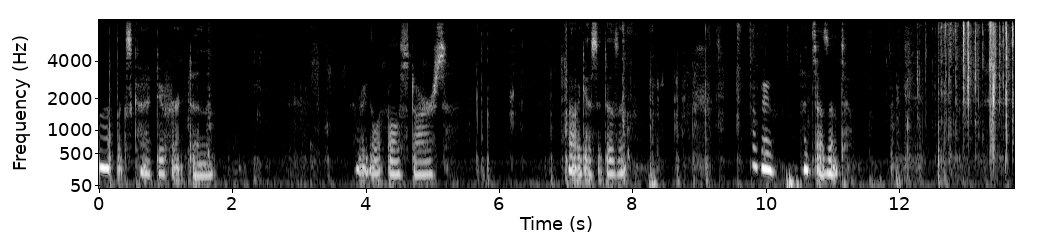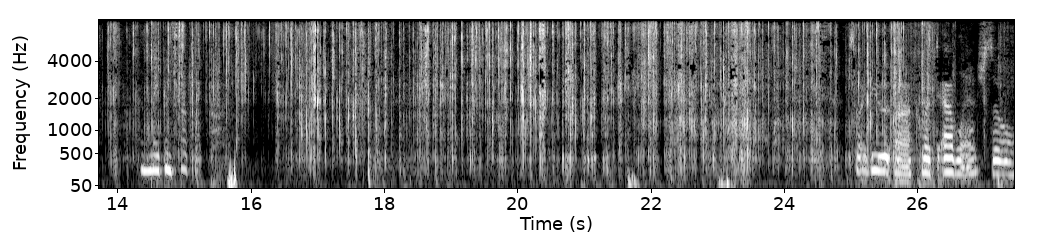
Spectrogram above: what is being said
Oh, that looks kind of different than the regular All-Stars. Oh, I guess it doesn't. Okay, it doesn't. I'm making stuff up. So I do uh, collect Avalanche, so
